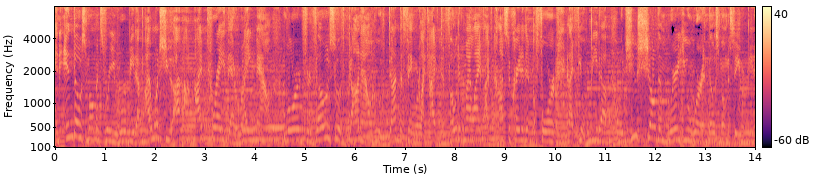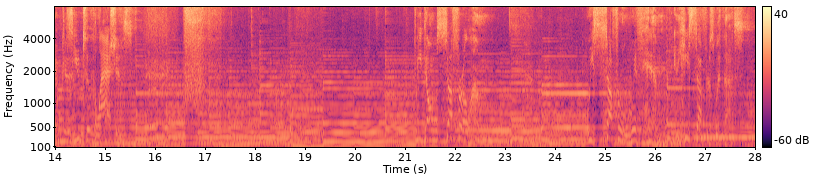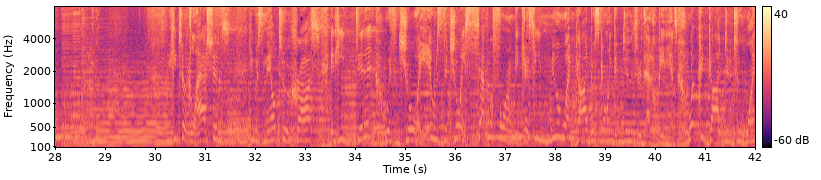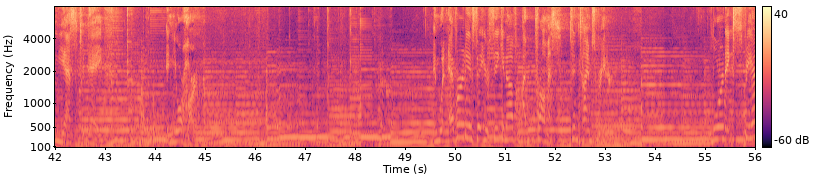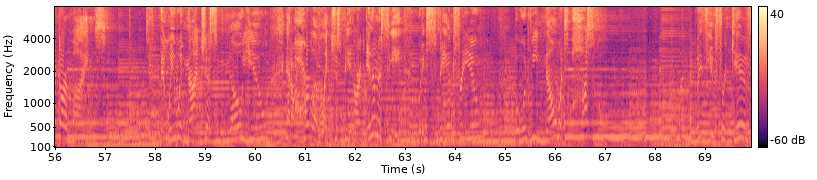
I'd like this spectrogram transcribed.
And in those moments where you were beat up, I want you, I, I, pray that right now, Lord, for those who have gone out, who have done the thing where, like, I've devoted my life, I've consecrated it before, and I feel beat up, would you show them where you were in those moments that you were beat up? Because you took lashes. We don't suffer alone. Suffer with Him, and He suffers with us. He took lashes, He was nailed to a cross, and He did it with joy. It was the joy set before Him because He knew what God was going to do through that obedience. What could God do to one yes today in your heart? And whatever it is that you're thinking of, I promise, 10 times greater. Our minds that we would not just know you at a heart level, like just be our intimacy would expand for you, but would we know what's possible with you? Forgive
